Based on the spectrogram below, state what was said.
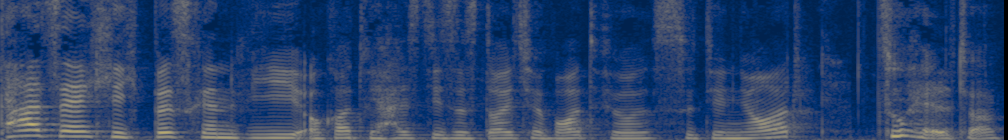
tatsächlich ein bisschen wie, oh Gott, wie heißt dieses deutsche Wort für Souteneur? Zuhälter.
